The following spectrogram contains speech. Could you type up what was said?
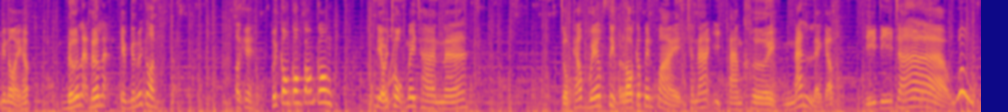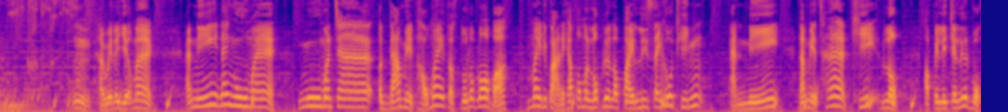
ไปหน่อยครับ เดินแหละเดินแหละเก็บเงินไว้ก่อน โอเค เฮ้ยกองกองกองกองเดี๋ยวฉกไม่ทันนะ จบครับเวฟ10เราก็เป็นฝ่ายชนะอีกตามเคย นั่นแหละครับจีจีจ้าวู้อืมไฮเวได้เยอะมาก อันนี้ได้งูมา งูมันจะเออดาเมจเผาไหม้ต่อศัตรูรอบๆเหรอไม่ดีกว่านะครับ เพราะมันลบเลือดเราไปรีไซเคิลทิ้ง อันนี้ ดาเมจชาติคิหลบ เอาเป็นรีเจนเลือดบวก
